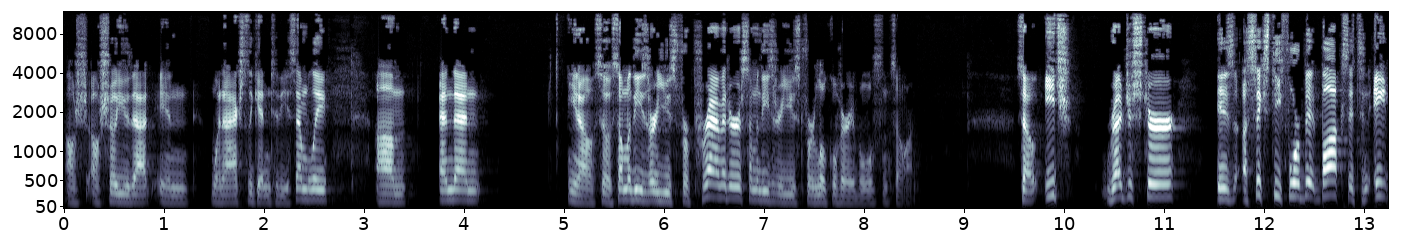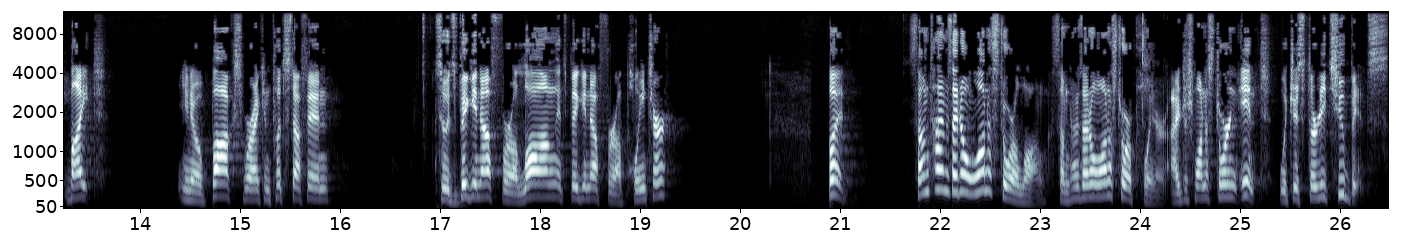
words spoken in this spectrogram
I'll, sh I'll show you that in when I actually get into the assembly. Um, and then, you know, so some of these are used for parameters. Some of these are used for local variables and so on. So each register is a 64-bit box. It's an 8-byte you know, box where I can put stuff in. So it's big enough for a long. It's big enough for a pointer. But Sometimes I don't want to store a long. Sometimes I don't want to store a pointer. I just want to store an int, which is 32 bits.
